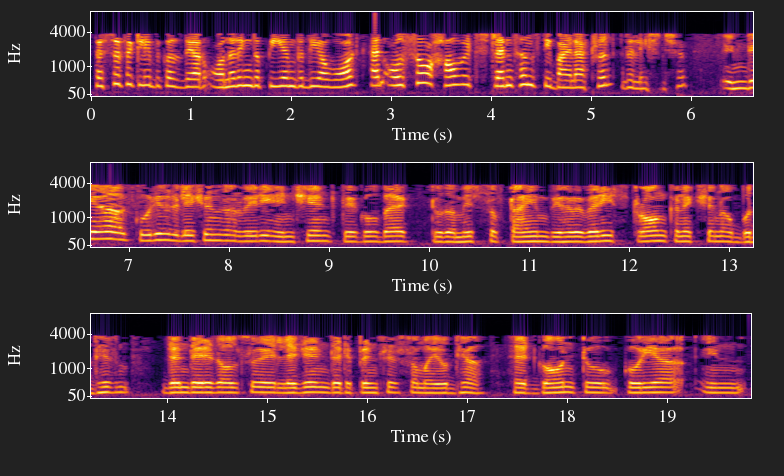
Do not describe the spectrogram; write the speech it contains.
specifically because they are honoring the PM with the award and also how it strengthens the bilateral relationship? India-Korea relations are very ancient. They go back to the mists of time. We have a very strong connection of Buddhism. Then there is also a legend that a princess from Ayodhya had gone to Korea in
